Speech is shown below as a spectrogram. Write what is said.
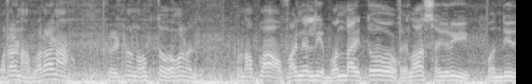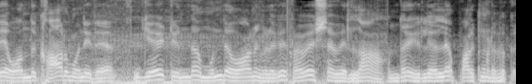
ಬರೋಣ ಬರೋಣ. ರಿಟರ್ನ್ ಹೋಗ್ತಾ ಹೋಗೋಣ ಅಲ್ಲಿ. ನೋಡಪ್ಪ ಫೈನಲಿ ಬಂದಾಯ್ತು. ಎಲ್ಲ ಬಂದಿದೆ. ಒಂದು ಕಾರ್ ಬಂದಿದೆ. ಇಂದ ಮುಂದೆ ವಾಹನಗಳಿಗೆ ಪ್ರವೇಶವಿಲ್ಲ ಅಂದ್ರೆ ಇಲ್ಲೆಲ್ಲೇ ಪಾರ್ಕ್ ಮಾಡಬೇಕು.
